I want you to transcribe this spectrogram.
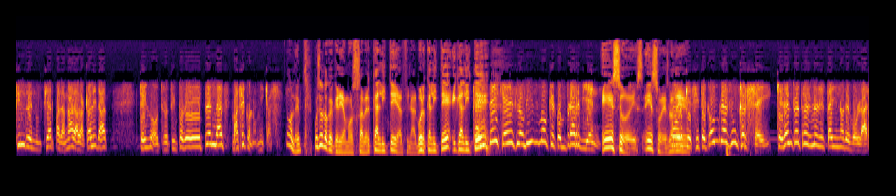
sin renunciar para nada a la calidad, tengo otro tipo de prendas más económicas. Ole, pues es lo que queríamos saber, calité al final. Bueno, calité y calité, Calité, que es lo mismo que comprar bien. eso es, eso es, lo Porque de... si te compras un jersey que dentro de tres meses está lleno de bolas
